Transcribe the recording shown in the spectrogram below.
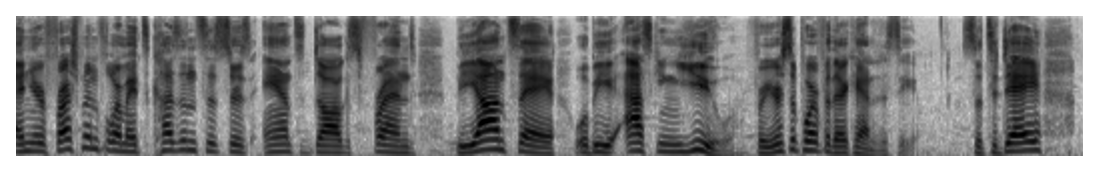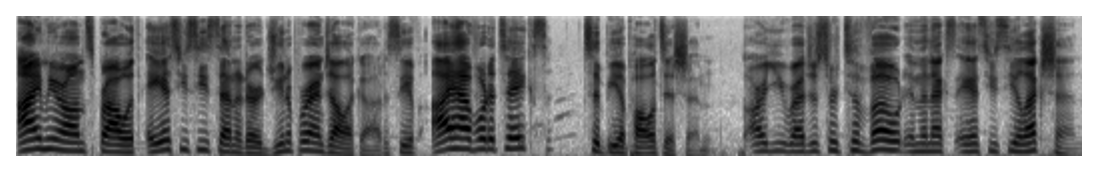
and your freshman floor mate's cousin, sister's aunt's dog's friend, Beyonce, will be asking you for your support for their candidacy. So today, I'm here on Sproul with ASUC Senator Juniper Angelica to see if I have what it takes to be a politician. Are you registered to vote in the next ASUC election?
